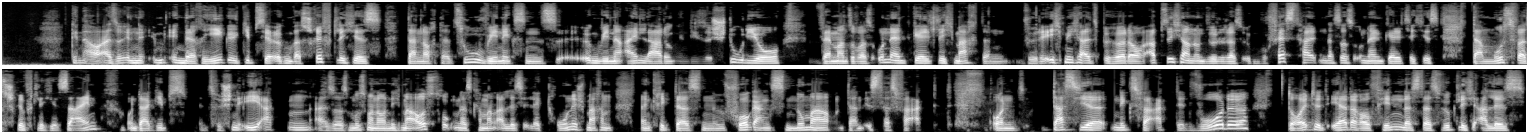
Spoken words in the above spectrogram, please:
Genau, also in, in der Regel gibt's ja irgendwas Schriftliches, dann noch dazu wenigstens irgendwie eine Einladung in dieses Studio. Wenn man sowas unentgeltlich macht, dann würde ich mich als Behörde auch absichern und würde das irgendwo festhalten, dass das unentgeltlich ist. Da muss was Schriftliches sein und da gibt's inzwischen E-Akten, also das muss man auch nicht mal ausdrucken, das kann man alles elektronisch machen. Dann kriegt das eine Vorgangsnummer und dann ist das veraktet. Und dass hier nichts veraktet wurde, deutet eher darauf hin, dass das wirklich alles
